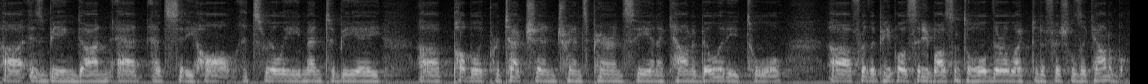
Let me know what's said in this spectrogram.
uh, is being done at, at City Hall. It's really meant to be a uh, public protection, transparency, and accountability tool uh, for the people of city of Boston to hold their elected officials accountable.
